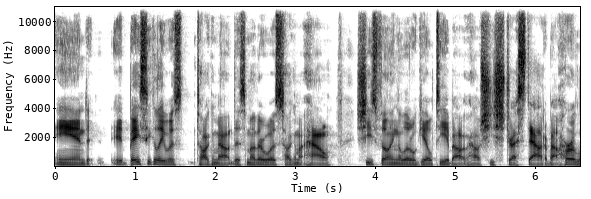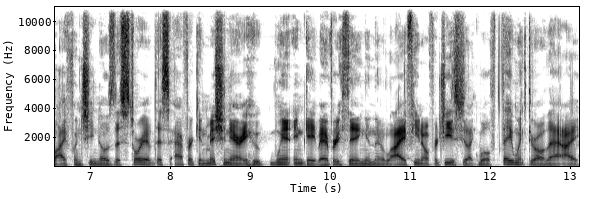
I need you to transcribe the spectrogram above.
And it basically was talking about this mother was talking about how she's feeling a little guilty about how she's stressed out about her life when she knows this story of this African missionary who went and gave everything in their life, you know, for Jesus. She's like, well, if they went through all that, I,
